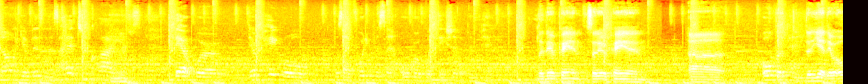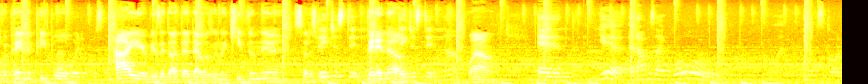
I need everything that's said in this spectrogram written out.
knowing your business. I had two clients Mm-hmm. that were their payroll was like forty percent over what they should have been paying. but they're paying, so they're paying. Uh, Overpaying. the, yeah, they were overpaying the people higher because they thought that that was gonna keep them there, so to They just didn't. Know. They didn't know. They just didn't know. Wow. And yeah, and I was like, whoa, what's going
